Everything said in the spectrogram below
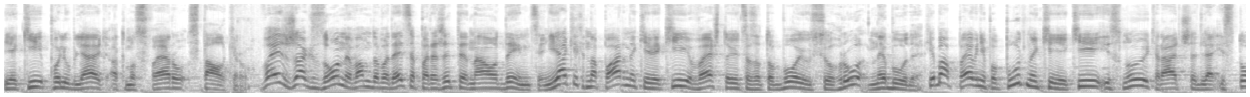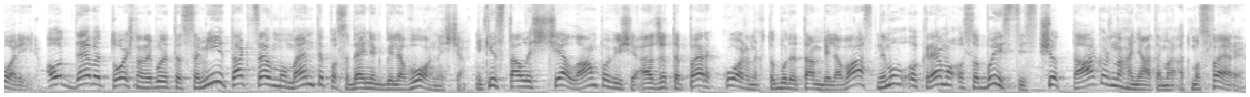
які полюбляють атмосферу сталкеру. Весь жах зони вам доведеться пережити наодинці. Ніяких напарників, які вештаються за тобою всю гру, не буде. Хіба певні попутники, які існують радше для історії. А от де ви точно не будете самі, так це в моменти посиденьок біля вогнища, які стали ще ламповіші, адже тепер кожен, хто буде там біля вас, немов окрема особистість, що також наганятиме атмосфери.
